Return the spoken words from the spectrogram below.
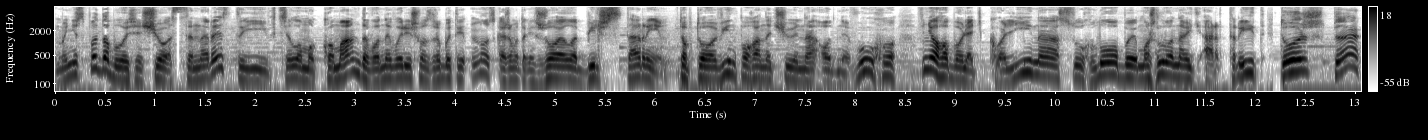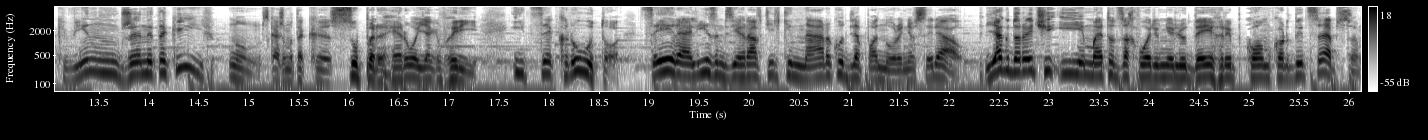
мені сподобалося, що сценаристи і в цілому команда вони вирішили зробити, ну скажімо так, Джоела більш старим. Тобто він погано чує на одне вухо, в нього болять коліна, суглоби, можливо, навіть артрит. Тож так, він вже не такий, ну скажімо так, супергерой, як в грі. І це круто. Цей реалізм зіграв тільки на руку для понурення в серіал. Як, до речі, і метод захворювання людей грибком кордицепсом,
